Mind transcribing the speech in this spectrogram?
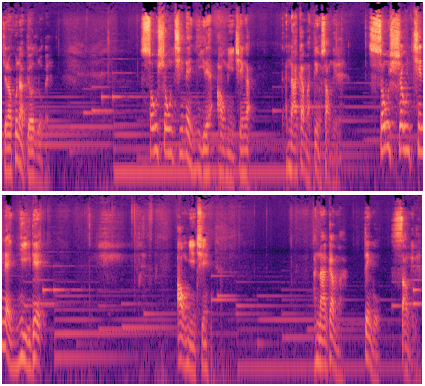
ကျွန်တော်ခုနပြောသလိုပဲဆုံးရှုံးခြင်းနဲ့ညီတဲ့အောင်မြင်ခြင်းကအနာဂတ်မှာတင့်ကိုစောင့်နေတယ်ဆုံးရှုံးခြင်းနဲ့ညီတဲ့အောင်မြင်ခြင်းအနာဂတ်မှာတင့်ကိုစောင့်နေတယ်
